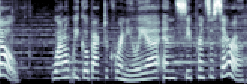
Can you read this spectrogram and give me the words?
So, why don't we go back to Cornelia and see Princess Sarah?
